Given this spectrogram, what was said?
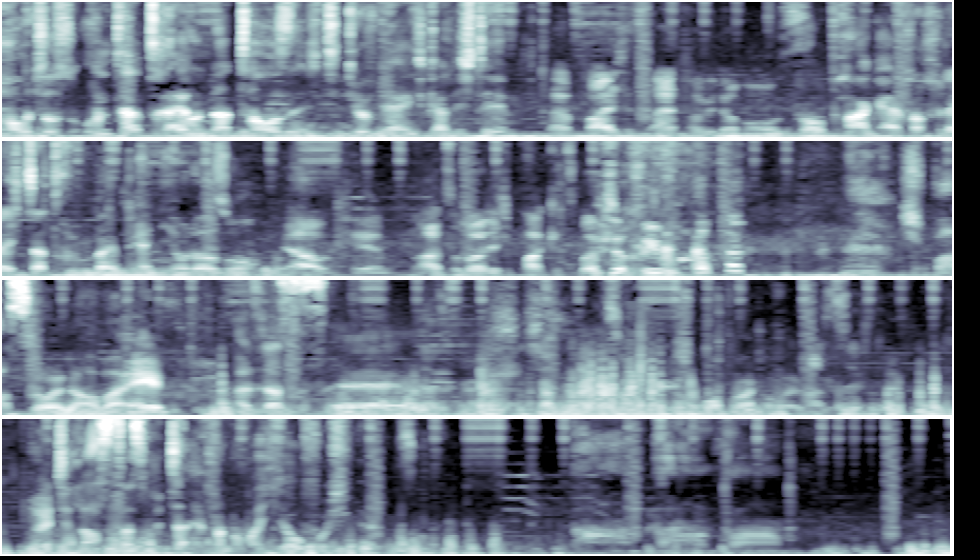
Autos unter 300.000, die dürfen ja eigentlich gar nicht stehen. Dann fahre ich jetzt einfach wieder raus. Bro, park einfach vielleicht da drüben bei Penny oder so. Ja, okay. Also Leute, ich pack jetzt mal wieder rüber. Spaß, Leute, aber ey, also das ist, äh, wirklich- ich habe so viele Sportwagen auf einmal gesehen. Leute, lasst das bitte einfach nochmal hier auf euch wirken. Bam, bam, bam.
